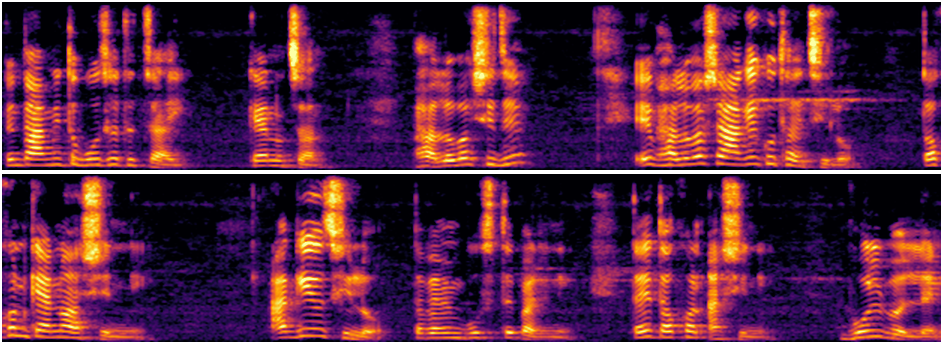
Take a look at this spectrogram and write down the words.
কিন্তু আমি তো বোঝাতে চাই। কেন চান? ভালোবাসি যে? এই ভালোবাসা আগে কোথায় ছিল? তখন কেন আসেননি? আগেও ছিল, তবে আমি বুঝতে পারিনি, তাই তখন আসিনি। ভুল বললেন,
